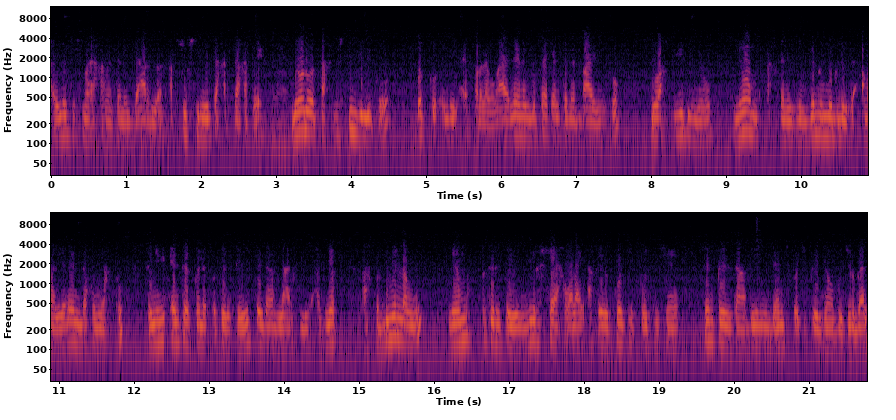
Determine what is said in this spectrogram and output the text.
ay lotissement yoo xamante ne jaar yoon ak suuf si ñuy jaxat jaxatee looloo tax ñu singili ko bëgg ko indil ay problème waaye nee nañ bu fekkente ne bàyyi ñu ko ci wax yii di ñëw ñoom askan wi ñu gën a amal yeneen doxu ñaxtu te ñu ngi interpellé autorités yi président de ak ñëpp parce que du ñu ñoom autorité yi ngir xeex wala ay affaire politique politicien seen président bi ñu denc ko ci prison bu Diourbel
